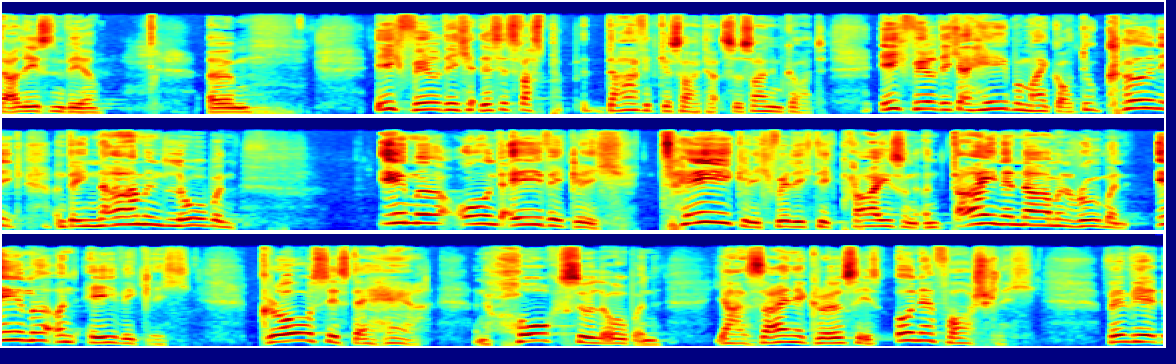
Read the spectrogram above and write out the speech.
da lesen wir, ähm, ich will dich, das ist was David gesagt hat zu seinem Gott. Ich will dich erheben, mein Gott, du König, und den Namen loben. Immer und ewiglich. Täglich will ich dich preisen und deinen Namen ruhmen. Immer und ewiglich. Groß ist der Herr und hoch zu loben. Ja, seine Größe ist unerforschlich. Wenn wir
